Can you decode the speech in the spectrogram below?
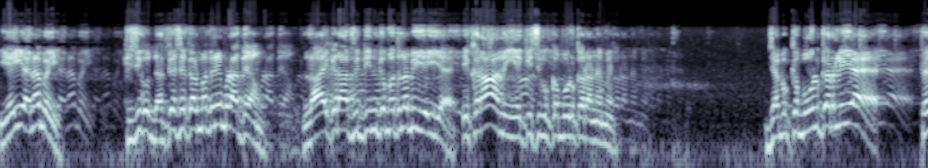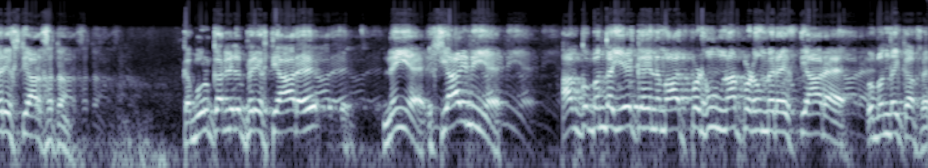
یہی ہے نا بھائی؟ کسی کو دھکے سے کلمت مطلب نہیں پڑھاتے ہم۔ لا فی دین کا مطلب ہی یہی ہے۔ اقرا نہیں ہے کسی کو قبول کرانے میں۔ جب قبول کر لیا ہے، پھر اختیار ختم۔ قبول کر لیا تو پھر اختیار ہے۔ نہیں ہے، اختیار ہی نہیں ہے۔ اب کو بندہ یہ کہے، نماز پڑھوں، نہ پڑھوں، میرا اختیار ہے۔ وہ بندہ ہی کافر۔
